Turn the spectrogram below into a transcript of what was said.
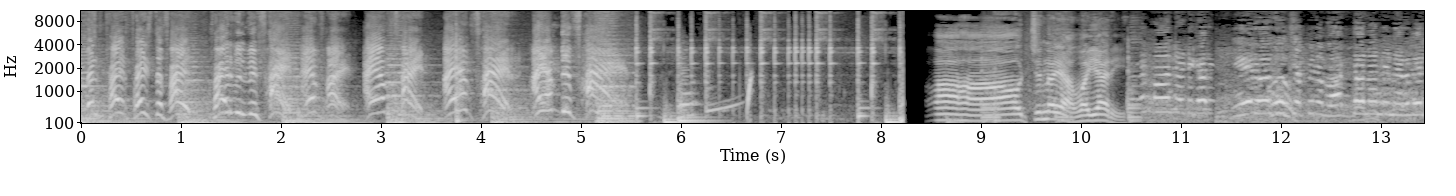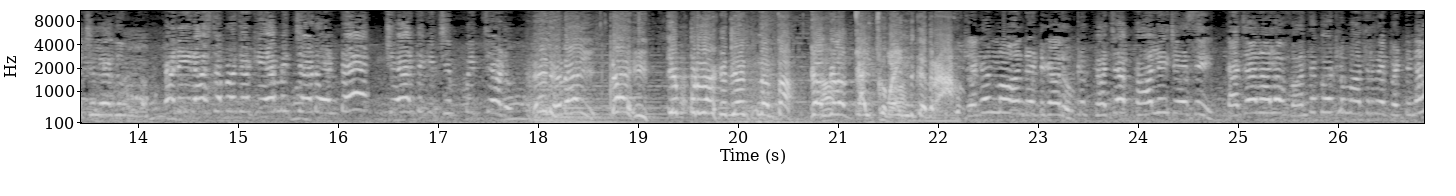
When fire fights the fire, fire will be fire. I am fire. I am fire. I am fire. I am the fire. ఆహా వచ్చిందయ్యా వయ్యారి జగన్మోహన్ రెడ్డి గారు ఏ రోజు చెప్పిన వాగ్దానాన్ని నెరవేర్చలేదు కానీ ఈ రాష్ట్ర ప్రజలకు చేతికి చిప్పిచ్చాడు ఇప్పుడు దాకా చేసినంత గంగలో కలిసిపోయింది కదరా. జగన్మోహన్ రెడ్డి గారు ఖజా ఖాళీ చేసి ఖజానాలో వంద కోట్లు మాత్రమే పెట్టినా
